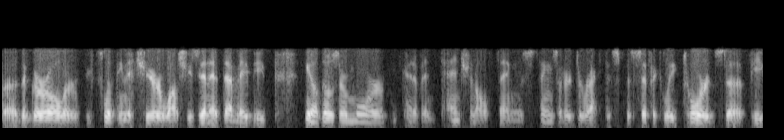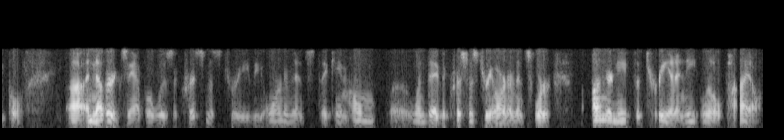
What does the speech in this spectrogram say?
uh, the girl or flipping a chair while she's in it that may be you know those are more kind of intentional things things that are directed specifically towards uh, people uh, another example was a Christmas tree. The ornaments they came home uh, one day. The Christmas tree ornaments were underneath the tree in a neat little pile.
